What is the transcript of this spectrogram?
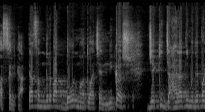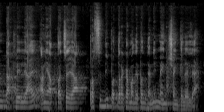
असेल का? त्या संदर्भात दोन महत्त्वाचे निकष जे की जाहिरातीमध्ये पण टाकलेले आहे आणि आताच्या या प्रसिद्धी पत्रकामध्ये पण त्यांनी मेन्शन केलेले आहे.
